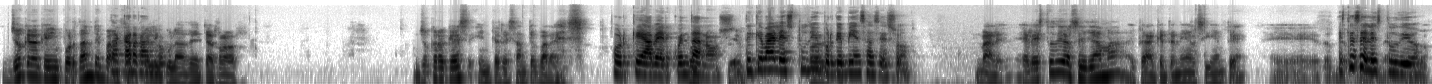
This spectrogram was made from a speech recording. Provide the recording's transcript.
yo creo que es importante para hacer películas de terror. Yo creo que es interesante para eso. ¿Por qué? A ver, cuéntanos. ¿De qué va el estudio y por qué piensas eso? Vale, el estudio se llama. Espera, que tenía el siguiente. Eh, este es el estudio.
